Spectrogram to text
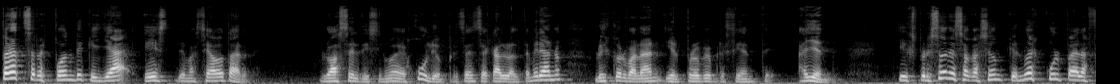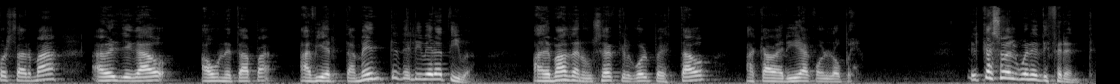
Prats responde que ya es demasiado tarde. Lo hace el 19 de julio en presencia de Carlos Altamirano, Luis Corbalán y el propio presidente Allende. Y expresó en esa ocasión que no es culpa de las Fuerzas Armadas haber llegado a una etapa abiertamente deliberativa, además de anunciar que el golpe de Estado acabaría con López. El caso del Buen es diferente.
